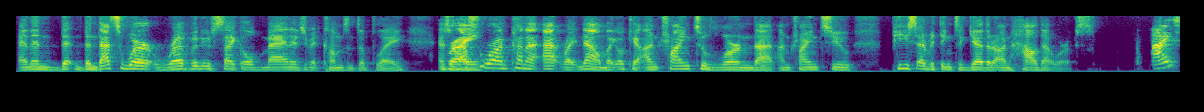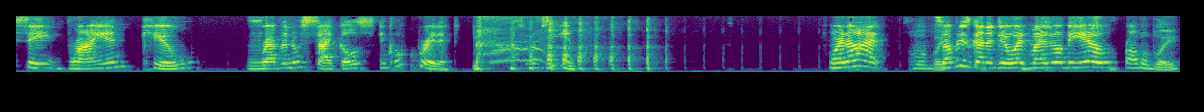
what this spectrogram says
And then, th- then that's where revenue cycle management comes into play. And so that's where I'm kind of at right now. I'm like, okay, I'm trying to learn that. I'm trying to piece everything together on how that works. I see Brian Cui. Revenue Cycles Incorporated. That's what I'm seeing. Why not? Probably, Somebody's going to do it. Might as well be you. probably,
